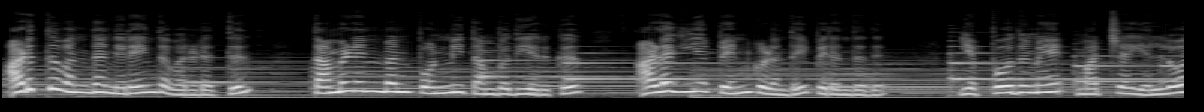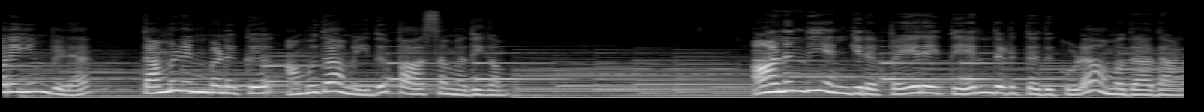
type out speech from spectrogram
அடுத்து வந்த நிறைந்த வருடத்தில் தமிழின்பன் பொன்னி தம்பதியருக்கு அழகிய பெண் குழந்தை பிறந்தது. எப்போதுமே மற்ற எல்லோரையும் விட தமிழின்பனுக்கு அமுதா மீது பாசம் அதிகம். ஆனந்தி என்கிற பெயரை தேர்ந்தெடுத்தது கூட அமுதாதான்.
